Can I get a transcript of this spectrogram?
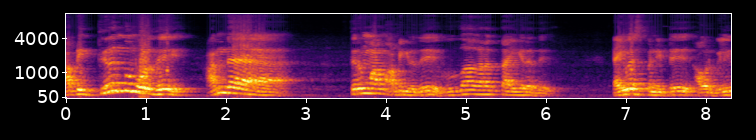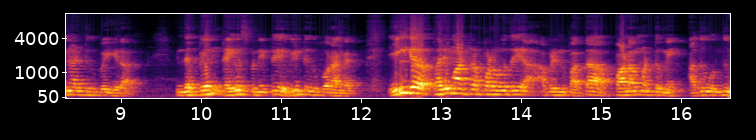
அப்படி திரும்பும் பொழுது அந்த திருமணம் அப்படிங்கிறது விவாகரத்தாகிறது. டைவர்ஸ் பண்ணிட்டு அவர் வெளிநாட்டுக்கு போகிறார் இந்த பெண் டைவர்ஸ் பண்ணிட்டு வீட்டுக்கு போறாங்க. இங்க பரிமாற்றப்படுவது அப்படின்னு பார்த்தா பணம் மட்டுமே. அது வந்து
